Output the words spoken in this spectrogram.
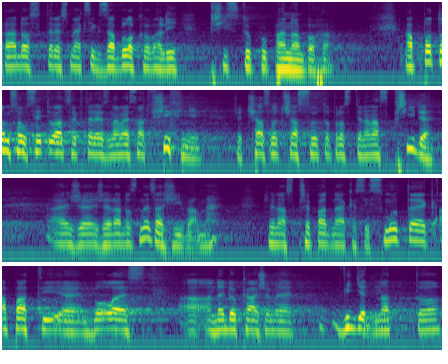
radost, které jsme jaksi zablokovali přístupu Pana Boha. A potom jsou situace, které známe snad všichni, že čas od času to prostě na nás přijde, že, že radost nezažíváme, že nás přepadne jakýsi smutek, apatie, bolest a, a nedokážeme vidět na to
